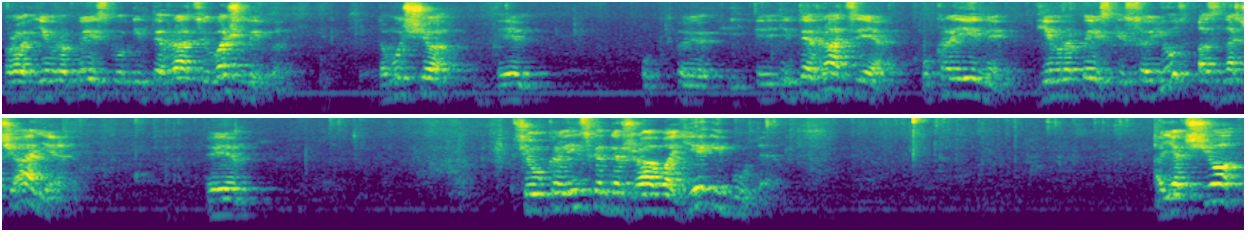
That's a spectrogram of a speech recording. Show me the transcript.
про європейську інтеграцію важливим? Тому що е, е, інтеграція України в Європейський Союз означає, е, що українська держава є і буде. А якщо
